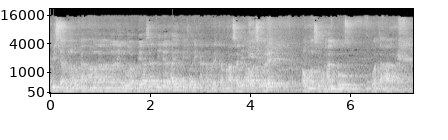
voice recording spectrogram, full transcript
bisa melakukan amalan-amalan yang luar biasa tidak lain kecuali karena mereka merasa diawasi oleh Allah Subhanahu wa taala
